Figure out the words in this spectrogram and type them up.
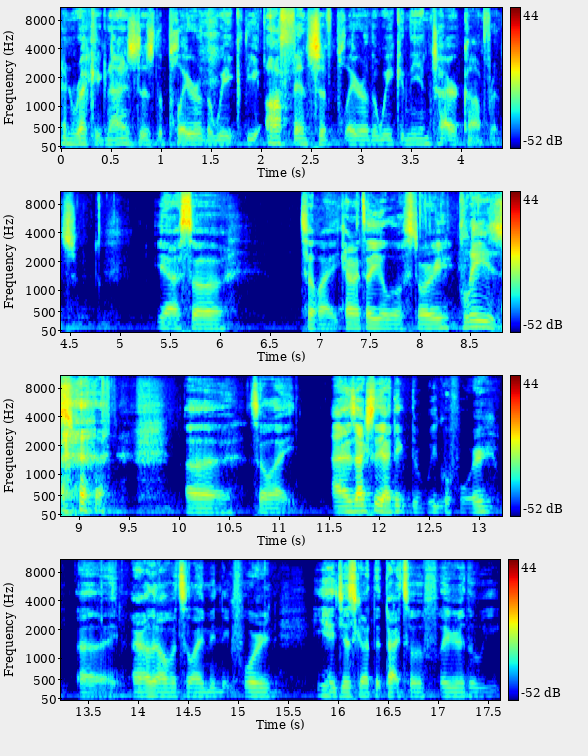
and recognized as the player of the week, the offensive player of the week in the entire conference? Yeah, so to like kind of tell you a little story. Please. uh, so like I was actually I think the week before uh, our other offensive lineman Nick Ford he had just got the Pac-12 Player of the Week,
